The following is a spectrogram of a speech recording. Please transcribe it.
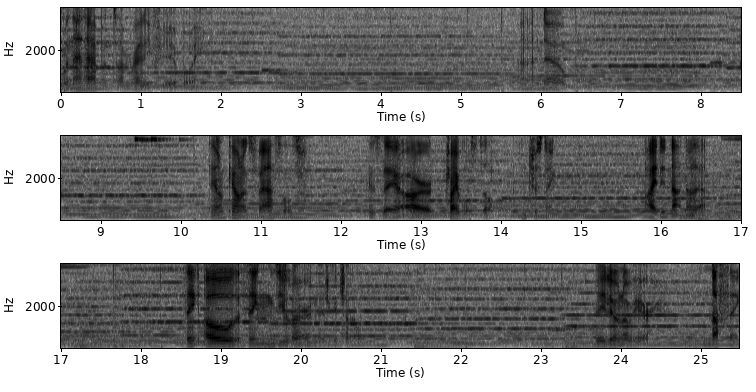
When that happens, I'm ready for you, boy. Uh, no. They don't count as vassals, because they are tribal still. Interesting. I did not know that. Think, oh, the things you learn, educate child. What are you doing over here? Nothing.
